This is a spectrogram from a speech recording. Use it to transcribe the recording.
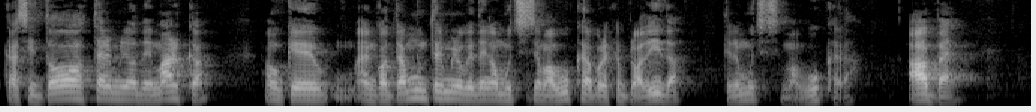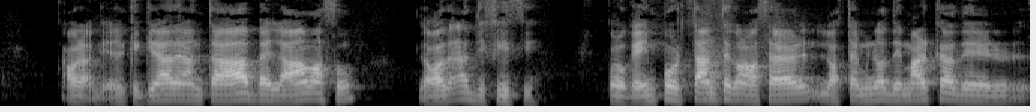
Casi todos los términos de marca, aunque encontramos un término que tenga muchísima búsqueda, por ejemplo Adidas, tiene muchísima búsqueda. Apple. Ahora, el que quiera adelantar a Apple, a Amazon, lo va a tener difícil. Por lo que es importante conocer los términos de marca del,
